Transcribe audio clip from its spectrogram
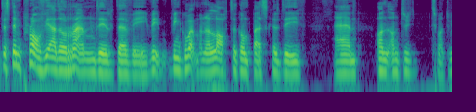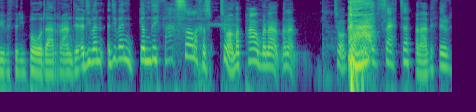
Does dim profiad o rand i'r dyfu. Fi'n fi, gwybod, mae yna lot o gwmpas cyrdydd. Um, ond on, dwi Tewa, dwi beth wedi bod ar randy. Ydy fe'n fe, fe gymdeithasol? Achos, tewa, mae pawb, mae yna, tewa, beth yw'r set-up yna? Beth yw'r,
